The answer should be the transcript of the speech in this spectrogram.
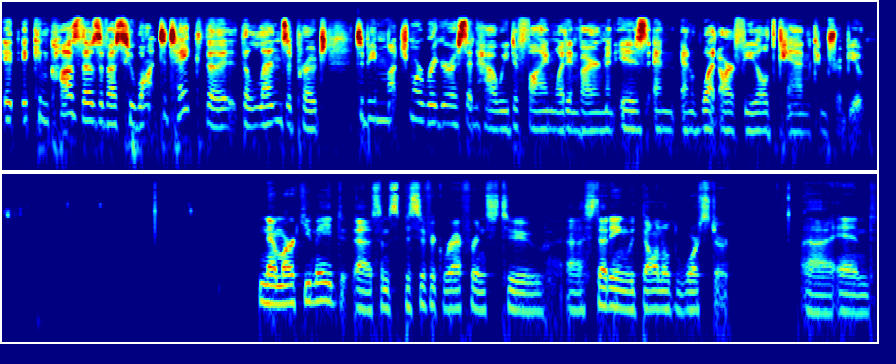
it, it can cause those of us who want to take the the lens approach to be much more rigorous in how we define what environment is and and what our field can contribute. Now, Mark, you made uh, some specific reference to uh, studying with Donald Worster uh, and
